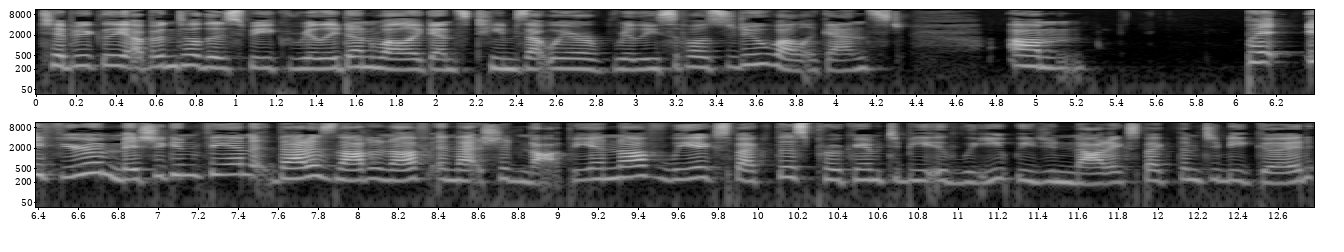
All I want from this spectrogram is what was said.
typically up until this week, really done well against teams that we were really supposed to do well against. Um, but if you're a Michigan fan, that is not enough, and that should not be enough. We expect this program to be elite. We do not expect them to be good.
